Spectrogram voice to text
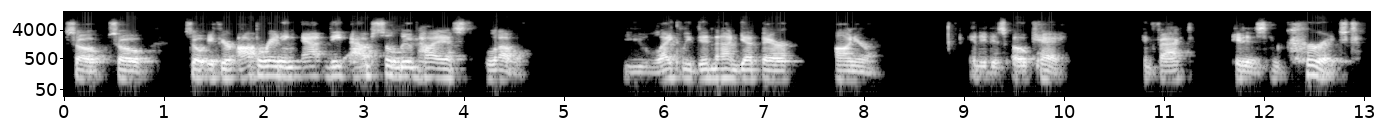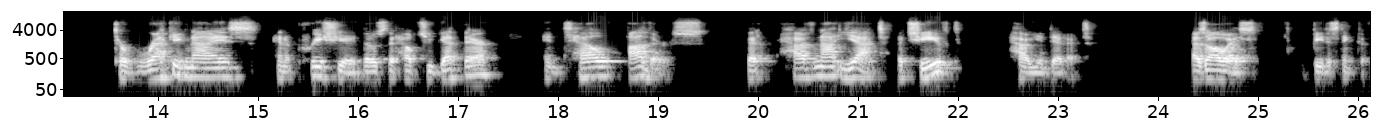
So, so, so if you're operating at the absolute highest level, you likely did not get there on your own. And it is okay. In fact, it is encouraged to recognize and appreciate those that helped you get there and tell others that have not yet achieved how you did it. As always, be distinctive.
